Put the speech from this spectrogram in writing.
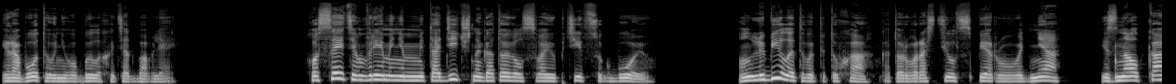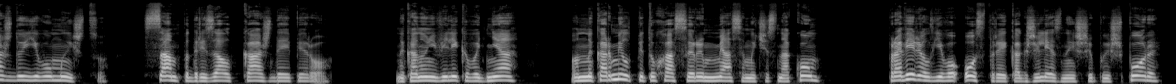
и работы у него было хоть отбавляй. Хосе тем временем методично готовил свою птицу к бою. Он любил этого петуха, которого растил с первого дня и знал каждую его мышцу, сам подрезал каждое перо. Накануне Великого дня он накормил петуха сырым мясом и чесноком, проверил его острые, как железные шипы, шпоры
